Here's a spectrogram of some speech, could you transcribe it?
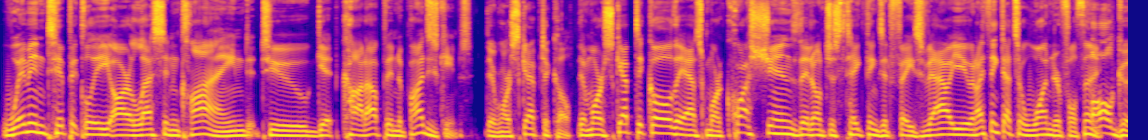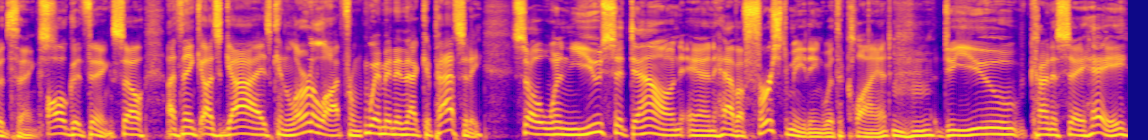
women typically are less inclined to get caught up into Ponzi schemes. They're more skeptical. They're more skeptical. They ask more questions. They don't just take things at face value. And I think that's a wonderful thing. All good things. All good things. So I think us guys can learn a lot from women in that capacity. So when you sit down and have a first meeting with a client, mm-hmm. do you kind of say, hey,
